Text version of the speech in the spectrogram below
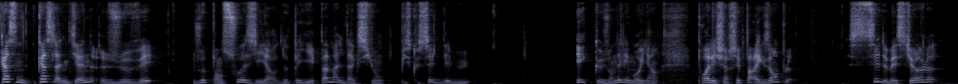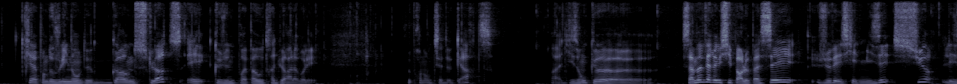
Qu'à cela ne tienne, je vais je pense choisir de payer pas mal d'actions, puisque c'est le début, et que j'en ai les moyens, pour aller chercher par exemple ces deux bestioles qui répondent au joli nom de Ground Slots et que je ne pourrais pas vous traduire à la volée. Je prends donc ces deux cartes. disons que euh, ça m'avait réussi par le passé, je vais essayer de miser sur les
